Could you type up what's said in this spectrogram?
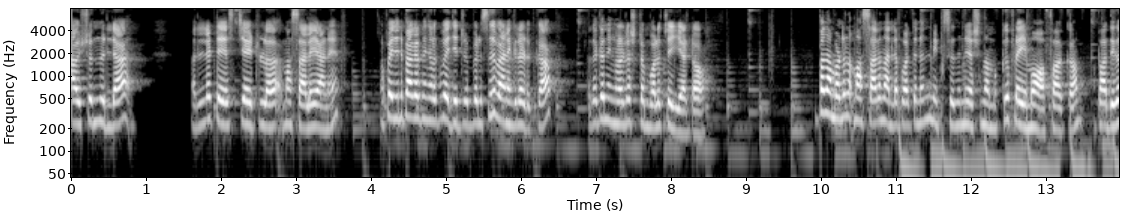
ആവശ്യമൊന്നുമില്ല. നല്ല ടേസ്റ്റി ആയിട്ടുള്ള മസാലയാണ്. അപ്പോൾ ഇതിന് പകരം നിങ്ങൾക്ക് വെജിറ്റബിൾസ് വേണമെങ്കിൽ എടുക്കാം. അതൊക്കെ നിങ്ങളുടെ ഇഷ്ടം പോലെ ചെയ്യാം കേട്ടോ അപ്പോൾ നമ്മുടെ മസാല നല്ലപോലെ തന്നെ ഒന്ന് മിക്സ് ചെയ്തതിന് ശേഷം നമുക്ക് ഫ്ലെയിം ഓഫ് ആക്കാം. അപ്പോൾ അധിക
